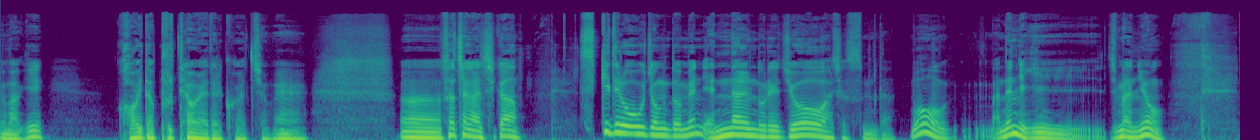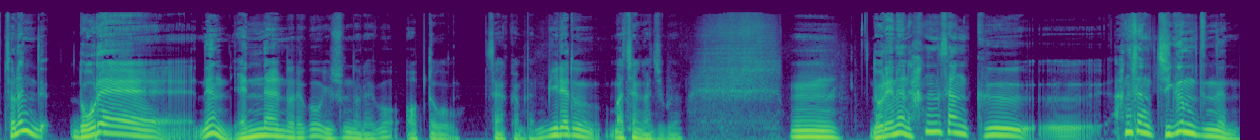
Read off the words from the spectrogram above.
음악이 거의 다 불태워야 될 것 같죠. 예. 어, 서창한 씨가 Skid Row 정도면 옛날 노래죠 하셨습니다. 뭐 맞는 얘기지만요. 저는 노래는 옛날 노래고 요즘 노래고 없다고 생각합니다. 미래도 마찬가지고요. 음, 노래는 항상 그, 항상 지금 듣는,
